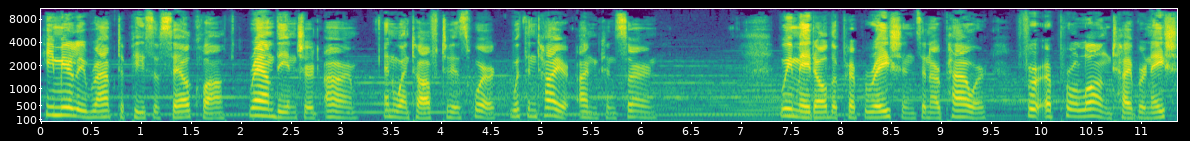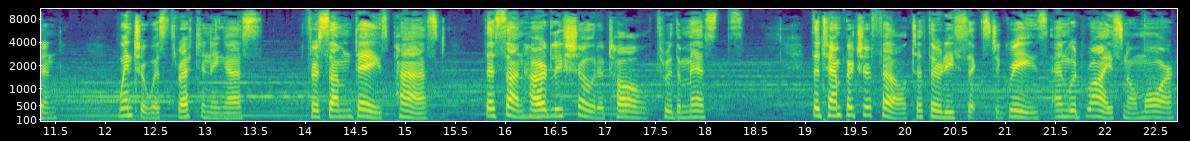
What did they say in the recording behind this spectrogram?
He merely wrapped a piece of sailcloth round the injured arm, and went off to his work with entire unconcern. We made all the preparations in our power for a prolonged hibernation. Winter was threatening us. For some days past the sun hardly showed at all through the mists. The temperature fell to 36 degrees and would rise no more,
